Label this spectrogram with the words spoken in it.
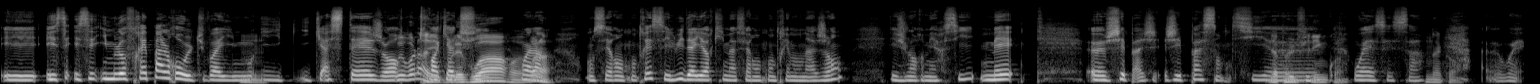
Et, et, et il me l'offrait pas le rôle, tu vois. Il, Hmm. il, il castait genre Oui, voilà, trois, quatre voulait filles. voir. euh, Voilà. voilà. On s'est rencontrés. C'est lui d'ailleurs qui m'a fait rencontrer mon agent et je l'en remercie. Mais euh, je sais pas, j'ai- pas senti. Il n'y a pas eu euh, le feeling, quoi. Ouais, c'est ça. D'accord. Euh, ouais.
